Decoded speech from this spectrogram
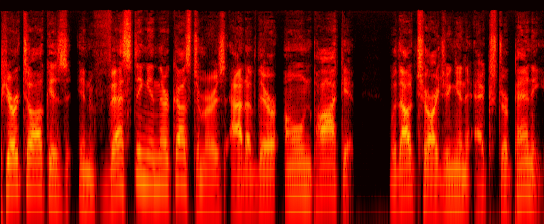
Pure Talk is investing in their customers out of their own pocket without charging an extra penny.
